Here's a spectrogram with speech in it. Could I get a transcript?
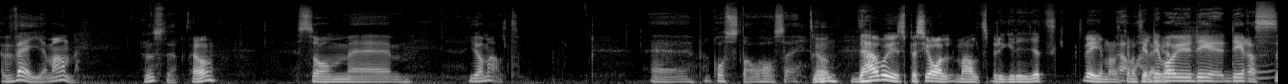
Wejerman Just det. ja. som eh, gör malt. Eh, rostar och har sig. Ja. Det här var ju specialmaltsbryggeriet Wejerman ska man Ja, tillägga. det var ju det, deras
